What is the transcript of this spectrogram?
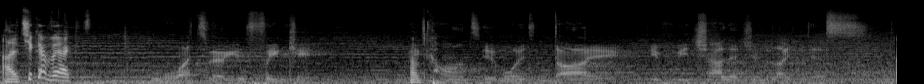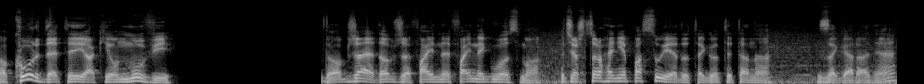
Ale ciekawe jak... What were you thinking? We can't avoid dying if we challenge him like this. o kurde, ty, jaki on mówi. Dobrze, dobrze, fajny, fajny głos ma. Chociaż trochę nie pasuje do tego tytana zegara, nie?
